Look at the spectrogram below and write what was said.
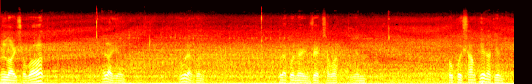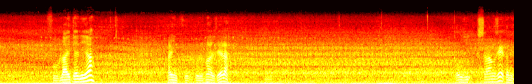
lời sầu bó thế là hiền. U lai kon u lai kon này dệt sawa tiền. Hộp bơi sang phía là tiền. Phủ lại tên nhá anh phủ phủ hoa dễ là câu gì sang dễ cái này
